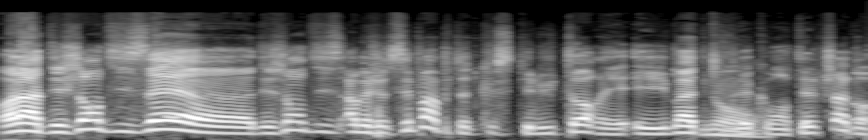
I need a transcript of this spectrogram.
Voilà, des gens disaient, euh, des gens disent, ah mais je ne sais pas, peut-être que c'était Luthor et, et Imad qui voulaient commenter le chat. Oh,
